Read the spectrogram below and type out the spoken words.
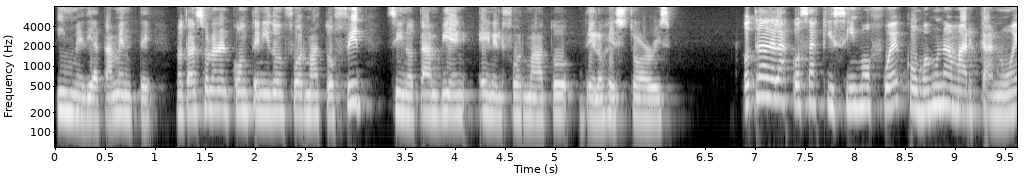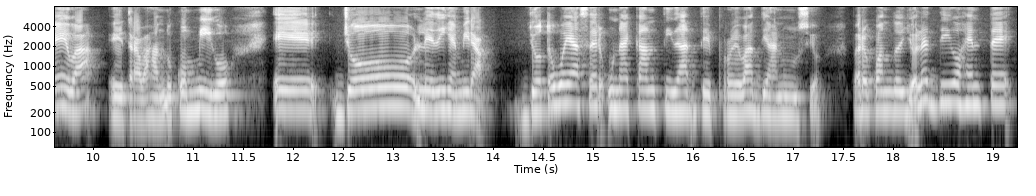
inmediatamente, no tan solo en el contenido en formato feed, sino también en el formato de los stories. Otra de las cosas que hicimos fue, como es una marca nueva eh, trabajando conmigo, eh, yo le dije, mira, yo te voy a hacer una cantidad de pruebas de anuncios, pero cuando yo les digo, gente,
